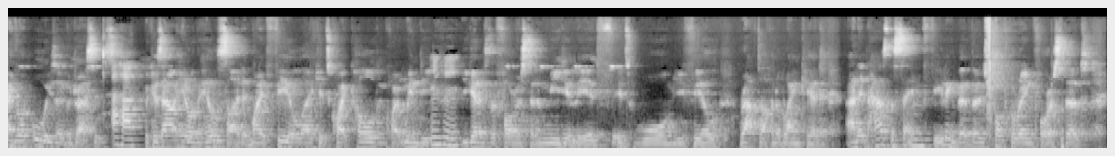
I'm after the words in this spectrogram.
everyone always overdresses. Uh-huh. Because out here on the hillside, it might feel like it's quite cold and quite windy. Mm-hmm. You get into the forest and immediately it, it's warm. You feel wrapped up in a blanket, and it has the same feeling that those tropical rainforests that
